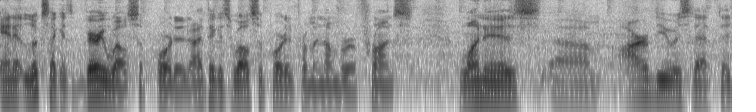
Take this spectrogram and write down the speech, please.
and it looks like it's very well supported. And I think it's well supported from a number of fronts. One is um, our view is that the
